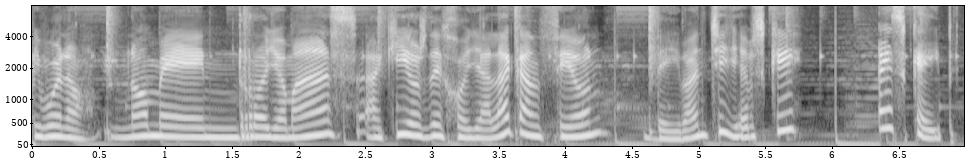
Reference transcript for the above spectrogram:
Y bueno, no me enrollo más, aquí os dejo ya la canción de Iván Chiyevsky, Escape.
